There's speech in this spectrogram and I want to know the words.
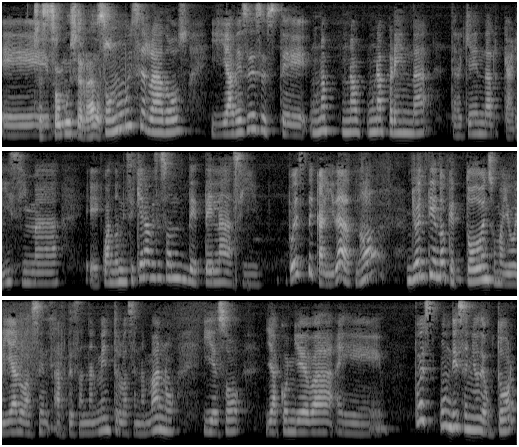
eh, son muy cerrados. Son muy cerrados y a veces este, una, una, una prenda te la quieren dar carísima, eh, cuando ni siquiera a veces son de tela así, pues de calidad, ¿no? Yo entiendo que todo en su mayoría lo hacen artesanalmente, lo hacen a mano y eso ya conlleva eh, pues un diseño de autor,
